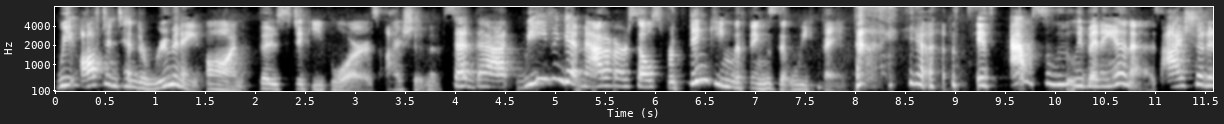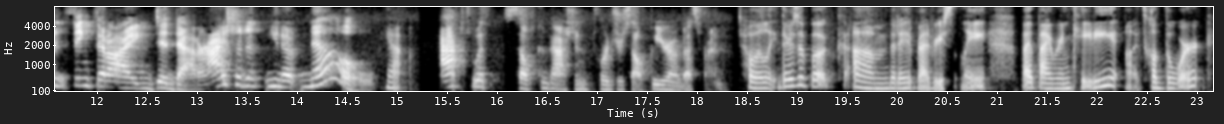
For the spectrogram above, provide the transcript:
we often tend to ruminate on those sticky floors. I shouldn't have said that. We even get mad at ourselves for thinking the things that we think. yes. It's absolutely bananas. I shouldn't think that I did that or I shouldn't, you know, no. Yeah act with self compassion towards yourself. Be your own best friend. Totally. There's a book um, that I read recently by Byron Katie. Uh, it's called The Work.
